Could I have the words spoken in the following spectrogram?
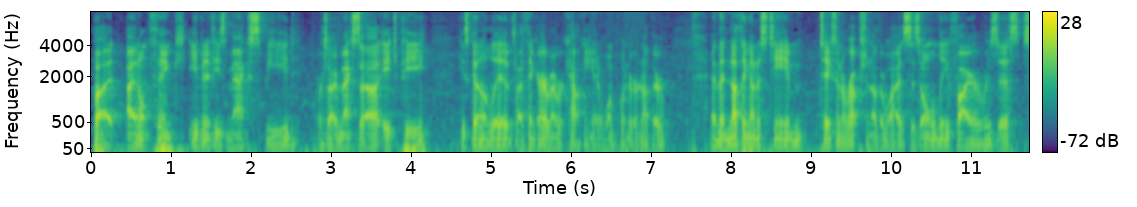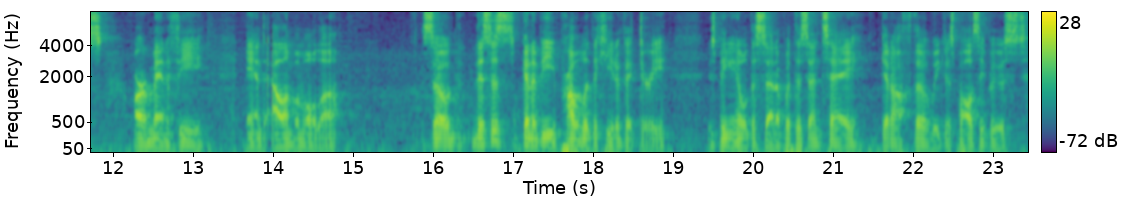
but I don't think even if he's max speed or sorry max uh, HP, he's gonna live. I think I remember calculating it at one point or another. And then nothing on his team takes an eruption otherwise. His only fire resists are Manaphy and Alomomola. So this is gonna be probably the key to victory, is being able to set up with this Entei, get off the weakness policy boost,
